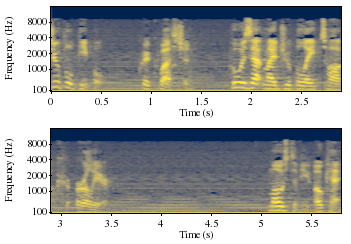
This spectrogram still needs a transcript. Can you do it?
Drupal people, quick question. Who was at my Drupal 8 talk earlier? Most of you, okay.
